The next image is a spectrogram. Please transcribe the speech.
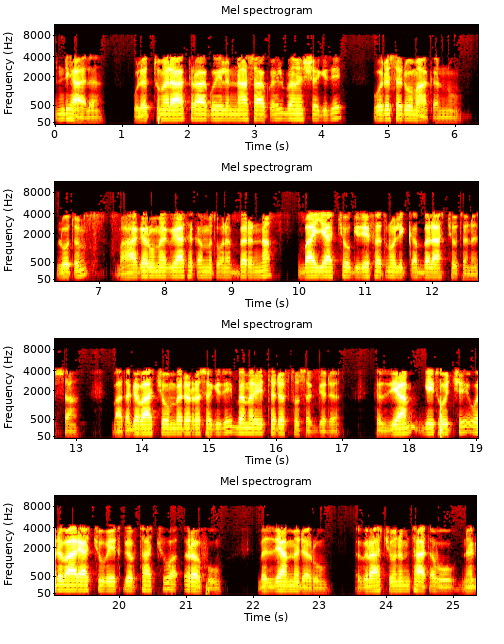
እንዲህ አለ። ሁለቱ መላእክት ራጉኤልና ሳቁኤል በመሸ ጊዜ ወደ ሰዶም አቀኑ። ሎጥም በሀገሩ መግቢያ ተቀምጦ ነበርና ባያቸው ጊዜ ፈጥኖ ሊቀበላቸው ተነሳ። በአጠገባቸውም በደረሰ ጊዜ በመሬት ተደፍቶ ሰገደ። ከዚያም ጌቶቼ ወደ ባሪያችሁ ቤት ገብታችሁ እረፉ፣ በዚያም እደሩ፣ እግራችሁንም ታጠቡ፣ ነገ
